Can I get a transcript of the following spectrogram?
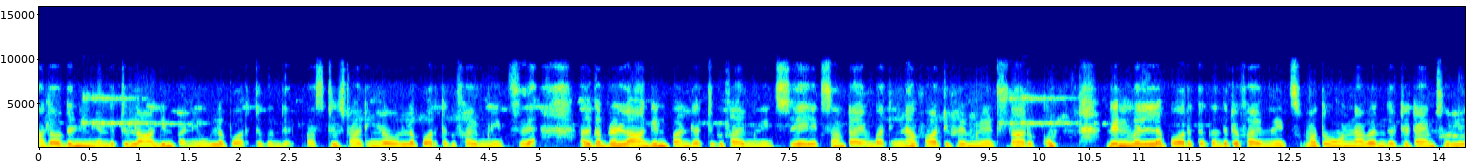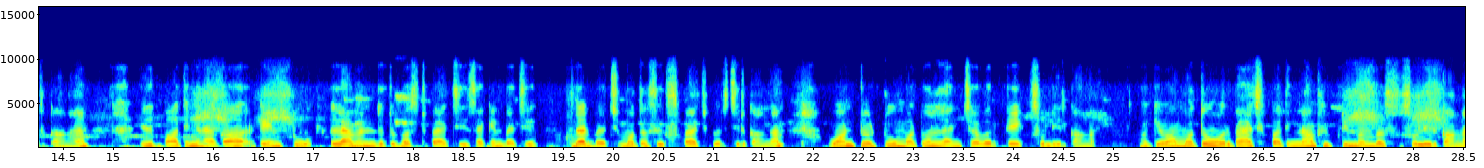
அதாவது நீங்கள் வந்துட்டு லாகின் பண்ணி உள்ளே போகிறதுக்கு வந்து ஃபஸ்ட்டு ஸ்டார்டிங்கில் உள்ளே போகிறதுக்கு ஃபைவ் மினிட்ஸு அதுக்கப்புறம் லாகின் பண்ணுறதுக்கு ஃபைவ் மினிட்ஸு எக்ஸாம் டைம் பார்த்தீங்கன்னா ஃபார்ட்டி ஃபைவ் மினிட்ஸ் தான் இருக்கும். தென் வெளில போகிறதுக்கு வந்துட்டு ஃபைவ் மினிட்ஸ் மொத்தம் ஒன் ஹவர் வந்துட்டு டைம் சொல்லியிருக்காங்க. இதுக்கு பார்த்தீங்கன்னாக்கா டென் டு லெவன் வந்துட்டு first batch second batch third batch மொத்தம் சிக்ஸ் பேட்ச் பிரிச்சிருக்காங்க. ஒன் டு டூ மட்டும் லஞ்ச் ஹவர் பிரேக் சொல்லியிருக்காங்க. ஓகேவா மொத்தம் ஒரு பேட்ச் பார்த்தீங்கன்னா ஃபிஃப்டீன் மெம்பர்ஸ் சொல்லியிருக்காங்க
